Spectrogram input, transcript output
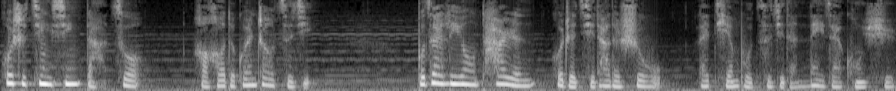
或是静心打坐，好好的关照自己，不再利用他人或者其他的事物来填补自己的内在空虚。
